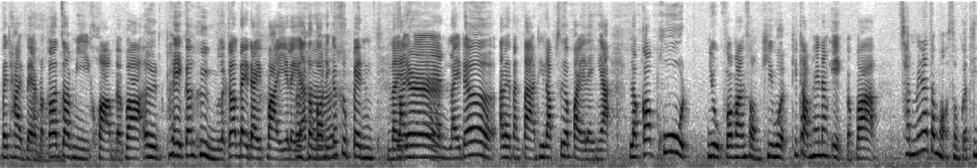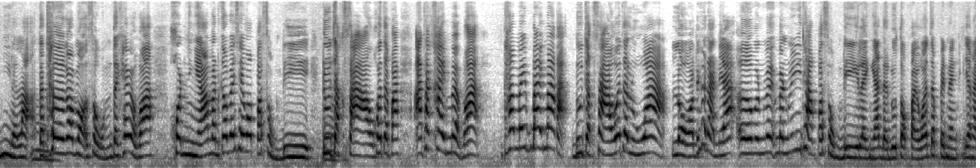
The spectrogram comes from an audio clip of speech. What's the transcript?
ไปถ่ายแบบอ๋อแล้วก็จะมีความแบบว่าเออเพลงก็หึงแล้วก็ใด ๆ ไปอะไรเงี้ยอ่าฮะแต่ตอนนี้ก็คือเป็นไล Rider แมนไรเดอร์อะไรต่างๆ ที่รับเสื้อไปอะไรเงี้ย แล้วก็พูดอยู่ประมาณ2คีย์เวิร์ดที่ทำให้นางเอกแบบว่า ฉันไม่น่าจะเหมาะสมกับที่นี่แล้วล่ะ แต่เธอก็เหมาะสมแต่แค่แบบว่าคนอย่างเงี้ยมันก็ไม่ใช่ว่าประสงค์ดี ดูจากซาวเขาใจะปะอะถ้าใครแบบว่าถ้าไม่ใบมากอะดูจากซาวก็จะรู้ว่าหลอนขนาดเนี้ยเออมันไม่มันไม่มีทางประสงค์ดีอะไรเงี้ยเดี๋ยวดูต่อไปว่าจะเป็นยังไง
